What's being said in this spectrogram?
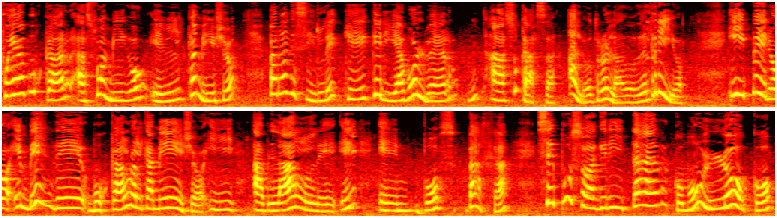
fue a buscar a su amigo el camello para decirle que quería volver a su casa al otro lado del río. Y pero en vez de buscarlo al camello y hablarle ¿eh? en voz baja, se puso a gritar como un loco,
